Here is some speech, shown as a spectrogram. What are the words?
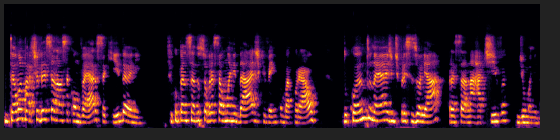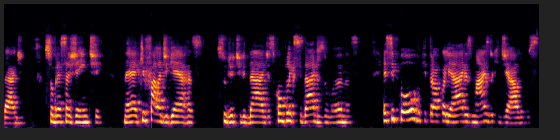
Então, a partir dessa nossa conversa aqui, Dani, fico pensando sobre essa humanidade que vem com Bacurau, do quanto né, a gente precisa olhar para essa narrativa de humanidade, sobre essa gente né, que fala de guerras, subjetividades, complexidades humanas, esse povo que troca olhares mais do que diálogos,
